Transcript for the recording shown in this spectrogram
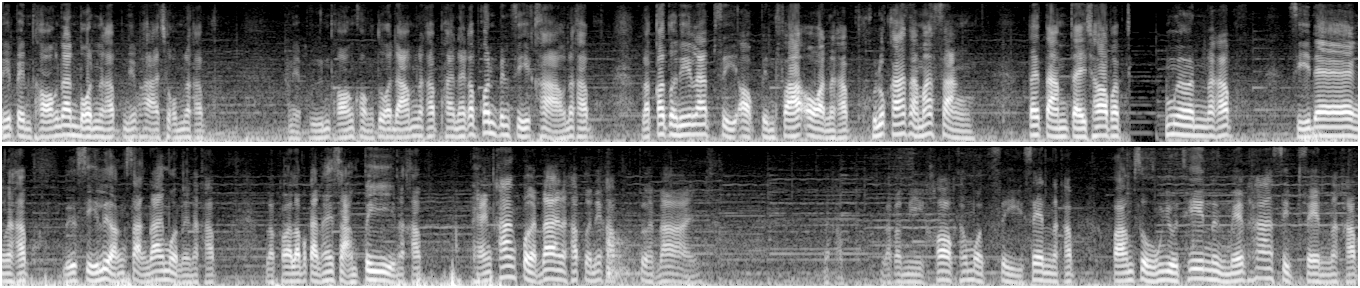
นี่เป็นท้องด้านบนนะครับนี่พาชมนะครับเนี่ยพื้นท้องของตัวดำนะครับ ภายในก็พ่นเป็นสีขาวนะครับ แล้วก็ตัวนี้แลบสีออกเป็นฟ้าอ่อนนะครับ คุณลูกค้าสามารถสั่งได้ตามใจชอบครับเงินนะครับ สีแดงนะครับ หรือสีเหลืองสั่งได้หมดเลยนะครับ แล้วก็รับประกันให้ 3 ปีนะครับ แผงข้างเปิดได้นะครับ ตัวนี้ครับเปิดได้นะครับ แล้วก็มีคอกทั้งหมด 4 เส้นนะครับ ความสูงอยู่ที่1เมตร50เซนนะครับ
